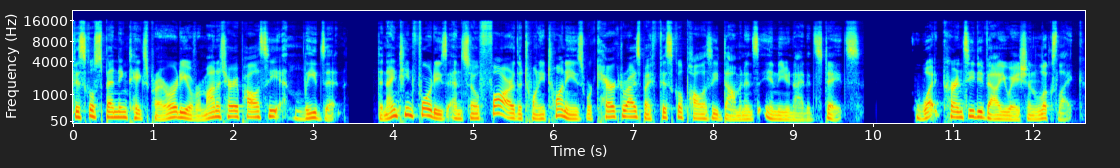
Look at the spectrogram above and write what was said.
Fiscal spending takes priority over monetary policy and leads it. The 1940s and so far the 2020s were characterized by fiscal policy dominance in the United States. What currency devaluation looks like.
